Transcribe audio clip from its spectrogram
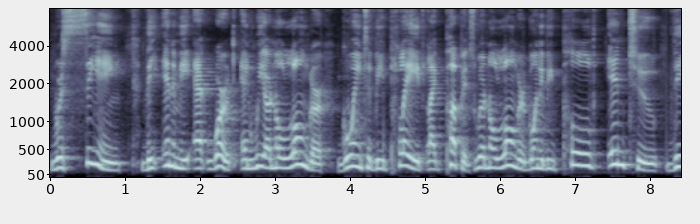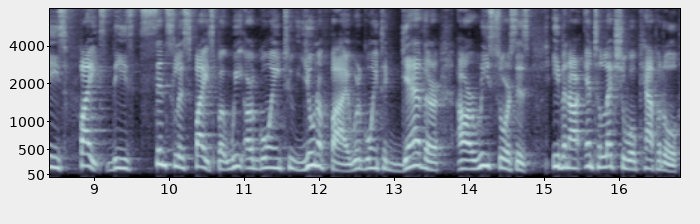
We're seeing the enemy at work, and we are no longer going to be played like puppets. We're no longer going to be pulled into these fights, these senseless fights, but we are going to unify. We're going to gather our resources even our intellectual capital,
